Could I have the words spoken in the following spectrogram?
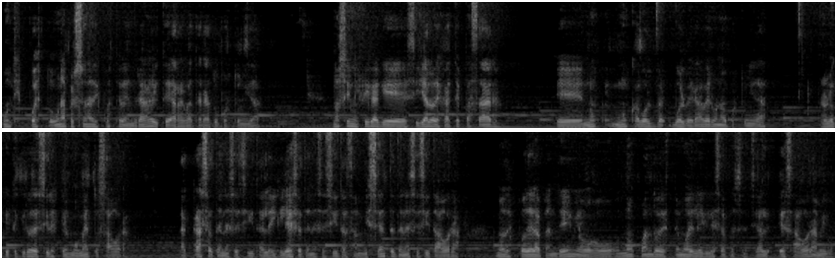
un dispuesto, una persona dispuesta vendrá y te arrebatará tu oportunidad. No significa que si ya lo dejaste pasar eh, nunca, volverá a haber una oportunidad. Pero lo que te quiero decir es que el momento es ahora. La casa te necesita, la iglesia te necesita, San Vicente te necesita ahora, no después de la pandemia o no cuando estemos en la iglesia presencial, es ahora, amigo.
